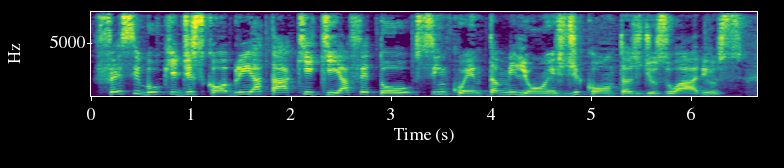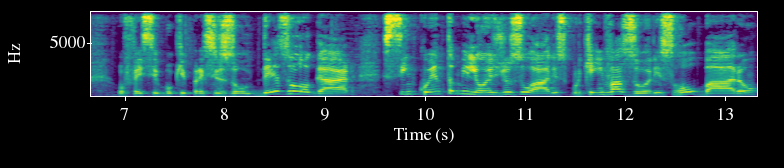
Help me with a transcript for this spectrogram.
Facebook descobre ataque que afetou 50 milhões de contas de usuários o Facebook precisou deslogar 50 milhões de usuários porque invasores roubaram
